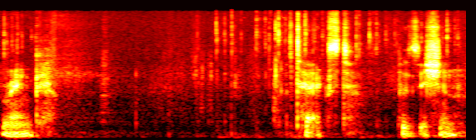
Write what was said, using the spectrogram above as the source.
Rank. Text. Position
